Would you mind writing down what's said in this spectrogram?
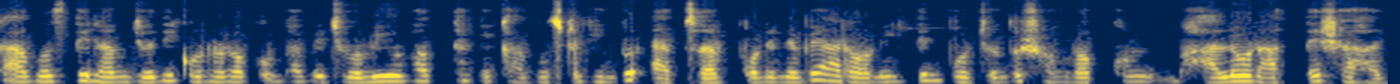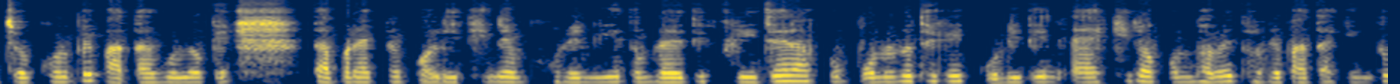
কাগজ দিলাম? যদি কোনো রকমভাবে জলীয় ভাব থাকে, কাগজটা কিন্তু অ্যাবসর্ব করে নেবে আর অনেকদিন পর্যন্ত সংরক্ষণ ভালো রাখতে সাহায্য করবে পাতাগুলোকে। তারপরে একটা পলিথিনে ভরে নিয়ে তোমরা যদি ফ্রিজে রাখো ১৫ থেকে ২০ দিন একই রকমভাবে ধনেপাতা কিন্তু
